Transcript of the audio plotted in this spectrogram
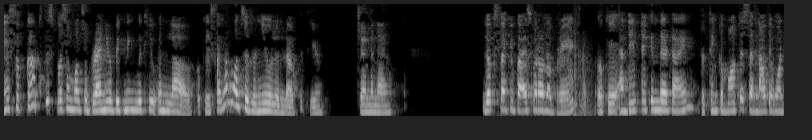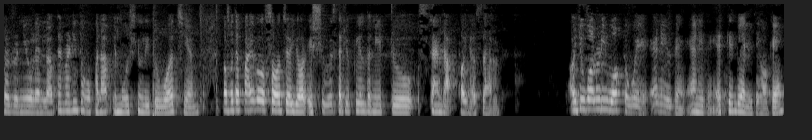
Ace of Cups. This person wants a brand new beginning with you in love. Okay, someone wants a renewal in love with you. Gemini looks like you guys were on a break, okay, and they've taken their time to think about this and now they want a renewal in love. They're ready to open up emotionally towards you. But with the Five of Swords, your issue is that you feel the need to stand up for yourself. Or you've already walked away. Anything, anything. It can be anything, okay?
